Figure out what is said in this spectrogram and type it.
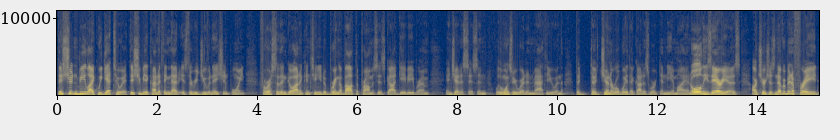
This shouldn't be like we get to it. This should be the kind of thing that is the rejuvenation point for us to then go out and continue to bring about the promises God gave Abraham in Genesis and the ones we read in Matthew and the, the general way that God has worked in Nehemiah. In all these areas, our church has never been afraid.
